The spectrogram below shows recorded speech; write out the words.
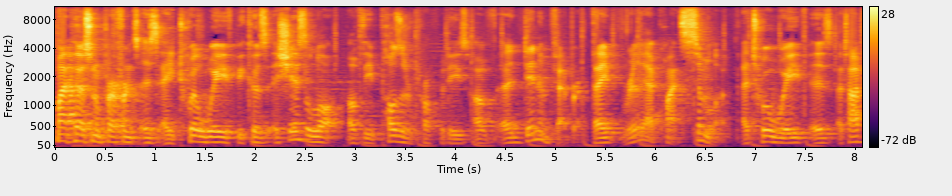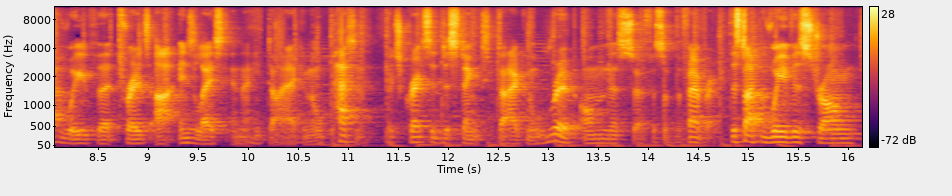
My personal preference is a twill weave because it shares a lot of the positive properties of a denim fabric. They really are quite similar. A twill weave is a type of weave that threads are interlaced in a diagonal pattern, which creates a distinct diagonal rib on the surface of the fabric. This type of weave is strong,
